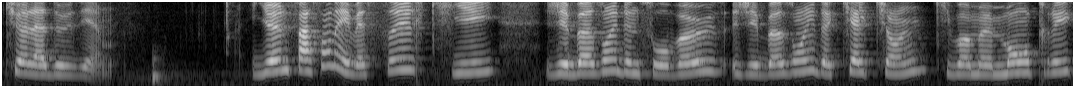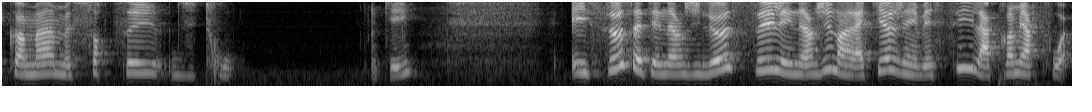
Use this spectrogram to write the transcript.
que la deuxième. Il y a une façon d'investir qui est j'ai besoin d'une sauveuse, j'ai besoin de quelqu'un qui va me montrer comment me sortir du trou. OK? Et ça, cette énergie-là, c'est l'énergie dans laquelle j'ai investi la première fois.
